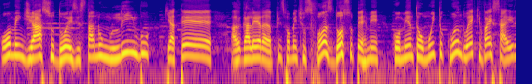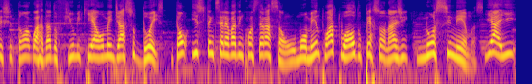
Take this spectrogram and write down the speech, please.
Homem de Aço 2 está num limbo que até a galera, principalmente os fãs do Superman, comentam muito quando é que vai sair este tão aguardado filme que é Homem de Aço 2. Então isso tem que ser levado em consideração, o momento atual do personagem nos cinemas. E aí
